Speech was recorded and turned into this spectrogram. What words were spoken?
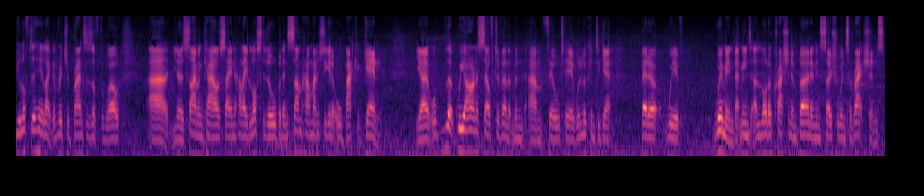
You'll often hear like the Richard Bransons of the world, uh, you know, Simon Cowell saying how they lost it all, but then somehow managed to get it all back again. Yeah, well, look, we are in a self-development um, field here. We're looking to get better with women. That means a lot of crashing and burning in social interactions.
